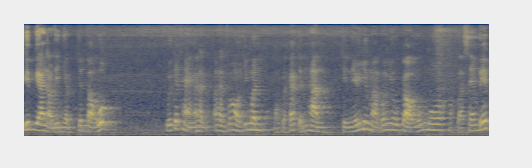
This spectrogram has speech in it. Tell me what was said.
bếp ga nội địa nhật trên toàn quốc. Với khách hàng ở thành, ở thành phố Hồ Chí Minh hoặc là các tỉnh thành thì nếu như mà có nhu cầu muốn mua hoặc là xem bếp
